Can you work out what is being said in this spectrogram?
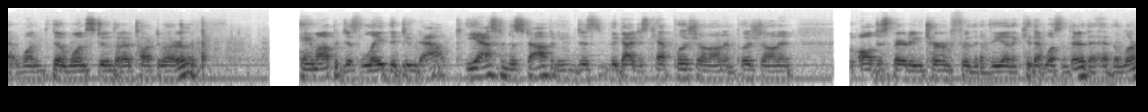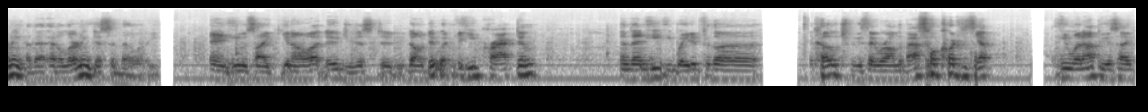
That one, the one student that I talked about earlier came up and just laid the dude out. He asked him to stop, and he just the guy just kept pushing on and pushing on it, all disparaging terms for the, the other kid that wasn't there that had the learning that had a learning disability. And he was like, you know what, dude, you just don't do it. He cracked him, and then he, he waited for the coach because they were on the basketball court. He's yep. He went up. He was like,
